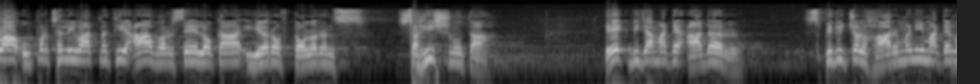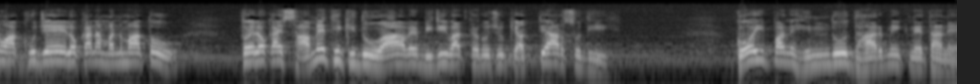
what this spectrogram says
ખોટું આ છેલ્લી વાત નથી. આ વર્ષે એ લોકો યર ઓફ ટોલરન્સ સહિષ્ણુતા, એકબીજા માટે આદર સ્પિરિચ્યુઅલ હાર્મની માટેનું આખું જે એ લોકોના મનમાં હતું, તો એ લોકોએ સામેથી કીધું, આ હવે બીજી વાત કરું છું કે અત્યાર સુધી કોઈ પણ હિન્દુ ધાર્મિક નેતાને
